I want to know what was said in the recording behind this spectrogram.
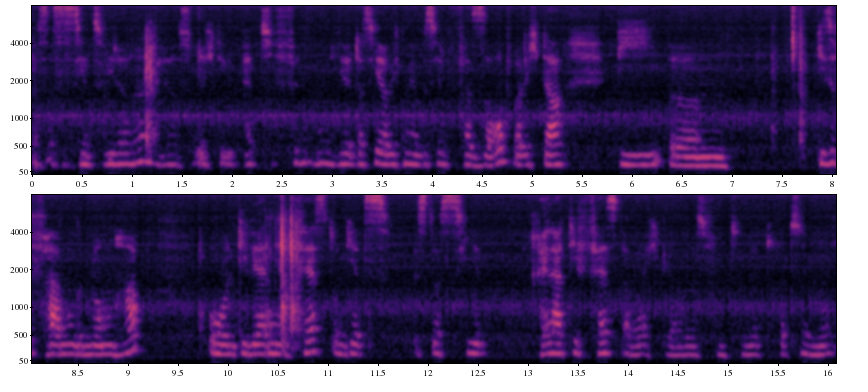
Das ist es jetzt wieder, ne? wieder das richtige Pad zu finden. Hier, das hier habe ich mir ein bisschen versaut, weil ich da die ähm, diese Farben genommen habe. Und die werden ja fest und jetzt ist das hier relativ fest, aber ich glaube, das funktioniert trotzdem noch.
